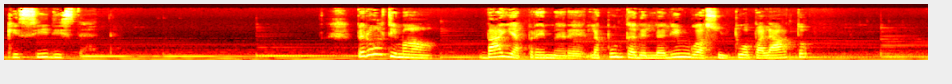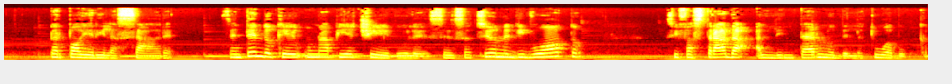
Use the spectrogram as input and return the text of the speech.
che si distende. Per ultimo, vai a premere la punta della lingua sul tuo palato per poi rilassare, sentendo che una piacevole sensazione di vuoto si fa strada all'interno della tua bocca.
